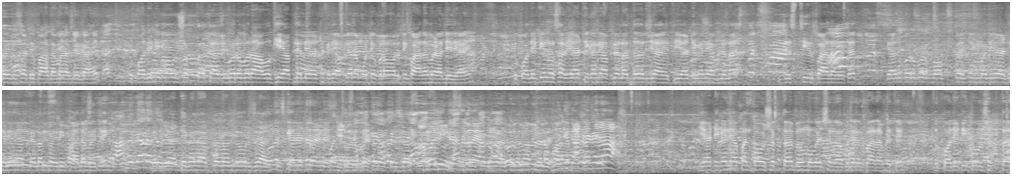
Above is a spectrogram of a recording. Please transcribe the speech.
कैरीसाठी पाहायला मिळालेलं आहे. तर क्वालिटी पाहू शकता त्याचबरोबर आवक ही आपल्याला या ठिकाणी आपल्याला मोठ्या प्रमाणावरती पाहायला मिळालेली आहे. तर क्वालिटीनुसार या ठिकाणी आपल्याला दर जे आहेत ते या ठिकाणी आपल्याला जे स्थिर पाहायला मिळतात. त्याचबरोबर बॉक्स पॅकिंगमध्ये या ठिकाणी आपल्याला कैरी पाहायला मिळते. तर या ठिकाणी आपल्याला दर जे आहे पंचवीस रुपये किलो आपल्याला. या ठिकाणी आपण पाहू शकता भुईमुगाची शेंगा आपल्याला पाहायला मिळते. तर क्वालिटी पाहू शकता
